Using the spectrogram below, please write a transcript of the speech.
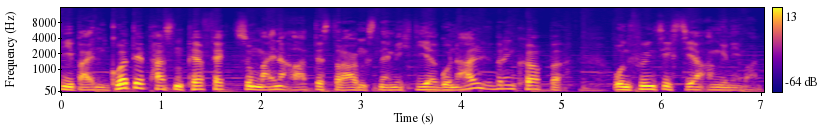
Die beiden Gurte passen perfekt zu meiner Art des Tragens, nämlich diagonal über den Körper und fühlen sich sehr angenehm an.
